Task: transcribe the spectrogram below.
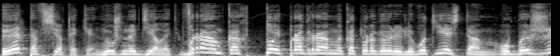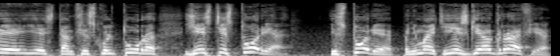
Это все-таки нужно делать в рамках той программы, которую говорили. Вот есть там ОБЖ, есть там физкультура, есть история. История, понимаете, есть география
